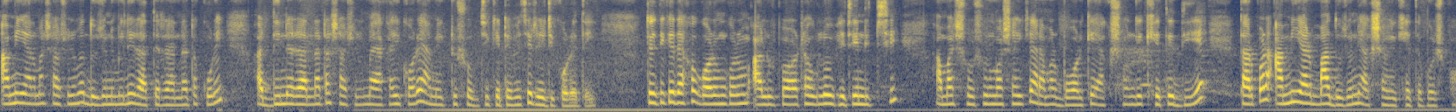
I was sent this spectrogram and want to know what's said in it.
আমি আর আমার শাশুড়ি মা দুজনে মিলেই রাতের রান্নাটা করি। আর দিনের রান্নাটা শাশুড়ি মা একাই করে, আমি একটু সবজি কেটে বেছে রেডি করে দিই। তো এদিকে দেখো গরম গরম আলুর পরোটাগুলো ভেজে নিচ্ছি। আমার শ্বশুরমশাইকে আর আমার বরকে একসঙ্গে খেতে দিয়ে, তারপর আমি আর মা দুজনে একসঙ্গে খেতে বসবো।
